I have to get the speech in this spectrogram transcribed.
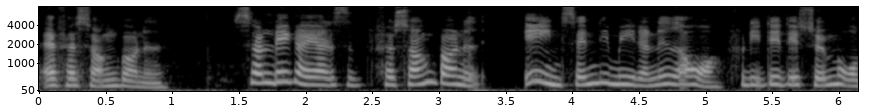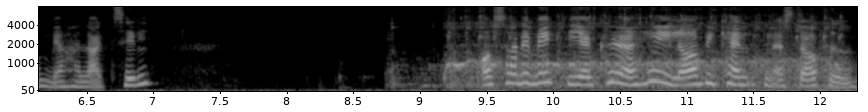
af fasonbåndet. Så lægger jeg altså fasonbåndet 1 cm nedover, fordi det er det sømmerum, jeg har lagt til. Og så er det vigtigt at kører helt op i kanten af stoffet.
